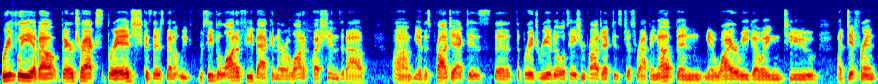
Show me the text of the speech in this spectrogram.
briefly about Bear Tracks Bridge because there's been we've received a lot of feedback and there are a lot of questions about um, you know this project is the the bridge rehabilitation project is just wrapping up and you know why are we going to a different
